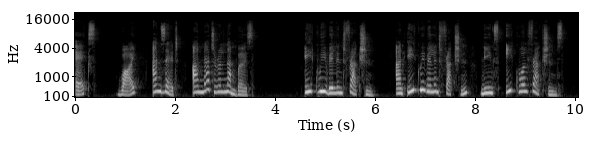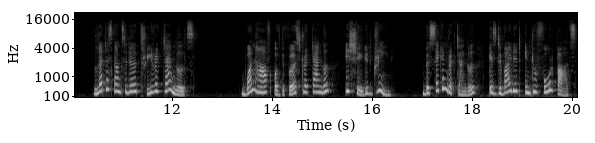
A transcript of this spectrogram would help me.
x, y and z are natural numbers. Equivalent fraction. An equivalent fraction means equal fractions. Let us consider three rectangles. One half of the first rectangle is shaded green. The second rectangle is divided into four parts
